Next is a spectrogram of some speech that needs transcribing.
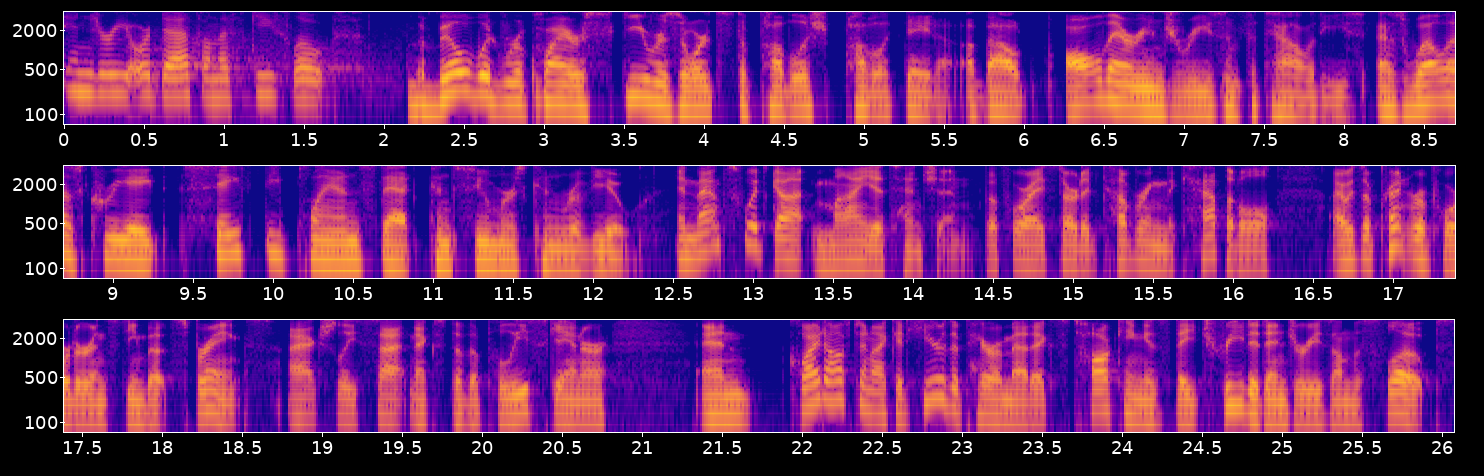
injury or death on the ski slopes. The bill would require ski resorts to publish public data about all their injuries and fatalities, as well as create safety plans that consumers can review. And that's what got my attention. Before I started covering the Capitol, I was a print reporter in Steamboat Springs. I actually sat next to the police scanner, and quite often I could hear the paramedics talking as they treated injuries on the slopes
